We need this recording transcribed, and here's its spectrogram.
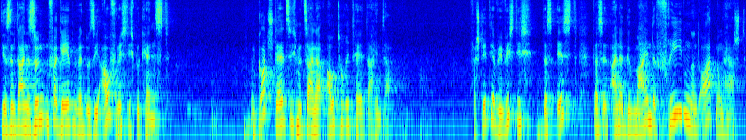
Dir sind deine Sünden vergeben, wenn du sie aufrichtig bekennst. Und Gott stellt sich mit seiner Autorität dahinter. Versteht ihr, wie wichtig das ist, dass in einer Gemeinde Frieden und Ordnung herrscht?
